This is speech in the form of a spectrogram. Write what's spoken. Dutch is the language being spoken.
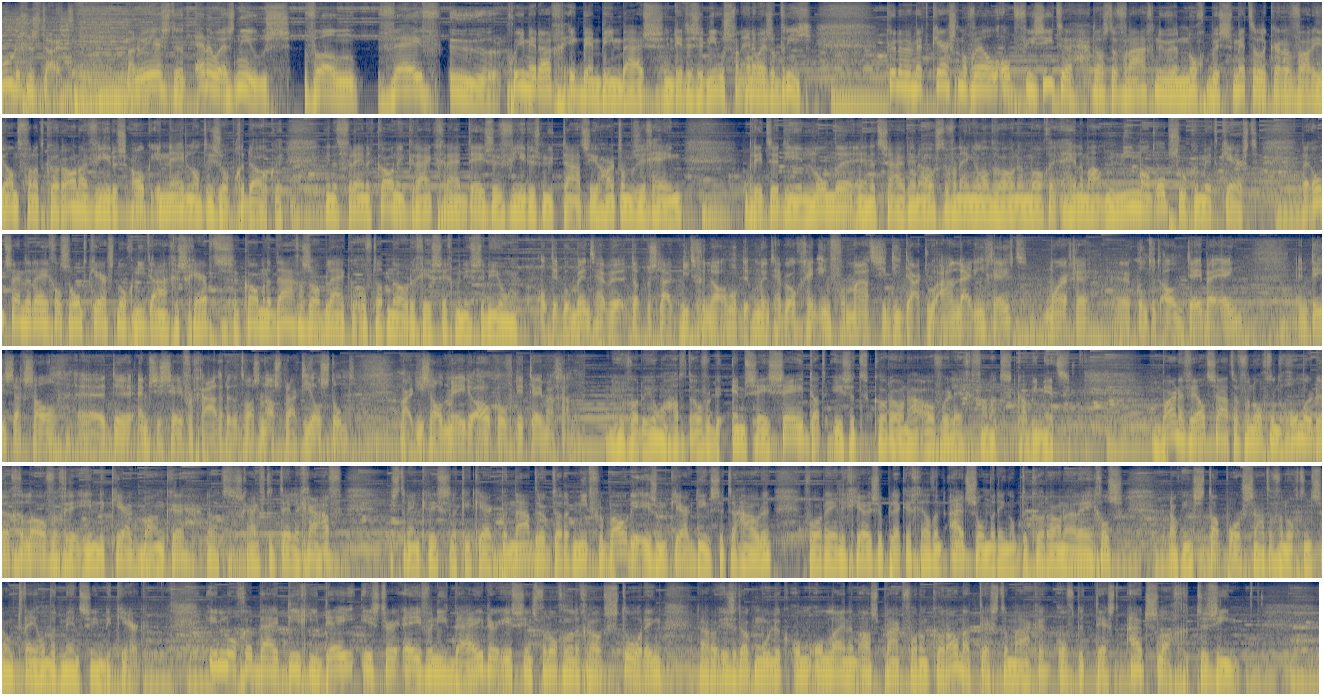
spoedige start. Maar nu eerst het NOS Nieuws van 5 uur. Goedemiddag, ik ben Bien Buijs en dit is het nieuws van NOS op 3. Kunnen we met kerst nog wel op visite? Dat is de vraag nu een nog besmettelijkere variant van het coronavirus ook in Nederland is opgedoken. In het Verenigd Koninkrijk grijpt deze virusmutatie hard om zich heen. Britten die in Londen en het zuiden en oosten van Engeland wonen... mogen helemaal niemand opzoeken met kerst. Bij ons zijn de regels rond kerst nog niet aangescherpt. De komende dagen zal blijken of dat nodig is, zegt minister De Jonge. Op dit moment hebben we dat besluit niet genomen. Op dit moment hebben we ook geen informatie die daartoe aanleiding geeft. Morgen uh, komt het OMT bijeen. En dinsdag zal uh, de MCC vergaderen. Dat was een afspraak die al stond. Maar die zal mede ook over dit thema gaan. En Hugo de Jonge had het over de MCC. Dat is het corona-overleg van het kabinet. In Barneveld zaten vanochtend honderden gelovigen in de kerkbanken. Dat schrijft de Telegraaf. De streng christelijke kerk benadrukt dat het niet verboden is om kerkdiensten te houden. Voor religieuze plekken geldt een uitzondering op de coronaregels. Ook in Staphorst zaten vanochtend zo'n 200 mensen in de kerk. Inloggen bij DigiD is er even niet bij. Er is sinds vanochtend een grote storing. Daardoor is het ook moeilijk om online een afspraak voor een coronatest te maken of de testuitslag te zien.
